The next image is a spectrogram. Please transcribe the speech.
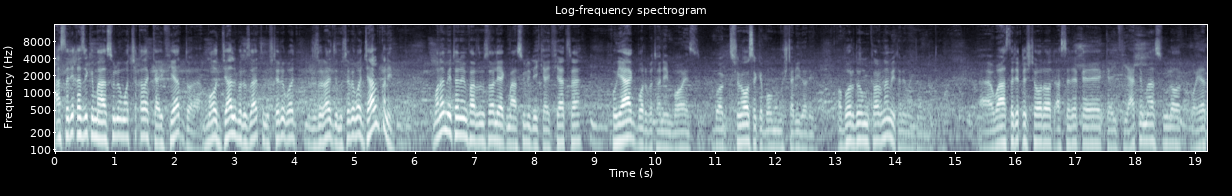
از طریق از که محصول ما چقدر کیفیت داره ما جلب رضایت مشتری باید رضایت مشتری باید جلب کنیم. ما نمی‌تونیم فرض مثال یک محصول بی کیفیت را خو یک بار بتونیم با با شناسه که با مشتری داریم. و بار دوم کار نمی‌تونیم انجام بدیم. و از طریق اشتهارات از طریق کیفیت محصولات باید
